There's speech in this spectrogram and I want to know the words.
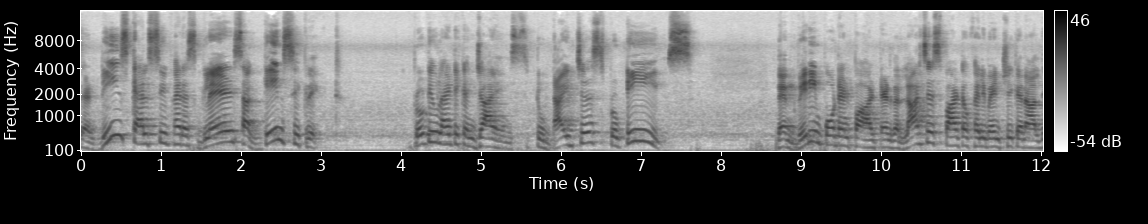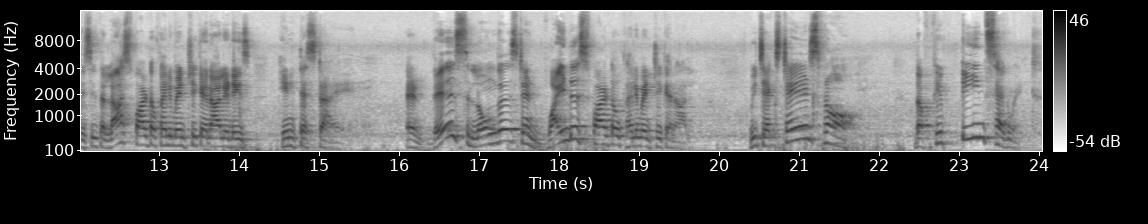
and these calciferous glands again secrete proteolytic enzymes to digest proteins. Then very important part and the largest part of alimentary canal, this is the last part of alimentary canal, it is intestine. And this longest and widest part of alimentary canal which extends from the 15th segment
